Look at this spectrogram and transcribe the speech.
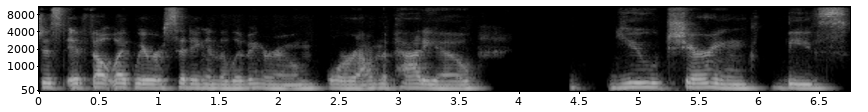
just it felt like we were sitting in the living room or on the patio you sharing these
